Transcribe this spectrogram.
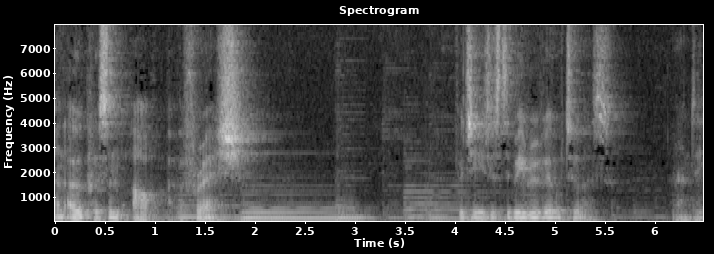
And open us up afresh for Jesus to be revealed to us. Andy.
